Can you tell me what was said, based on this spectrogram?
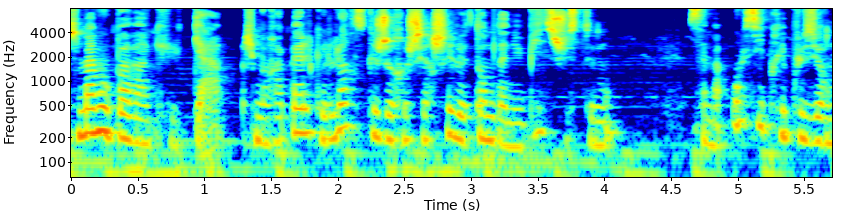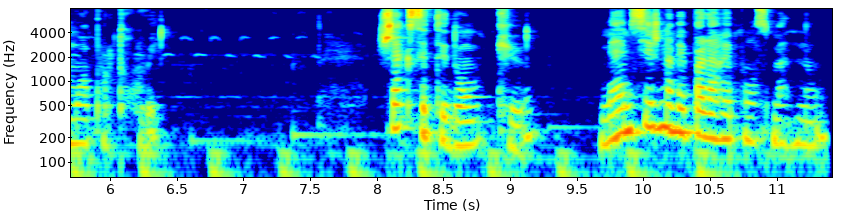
je m'avoue pas vaincue, car je me rappelle que lorsque je recherchais le temple d'Anubis, justement, ça m'a aussi pris plusieurs mois pour le trouver. J'acceptais donc que, même si je n'avais pas la réponse maintenant,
